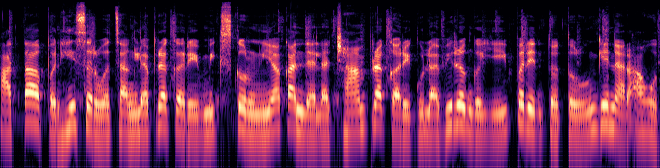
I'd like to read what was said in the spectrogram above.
आता आपण हे सर्व चांगल्या प्रकारे मिक्स करून या कांद्याला छान प्रकारे गुलाबी रंग येईपर्यंत तळून घेणार आहोत.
